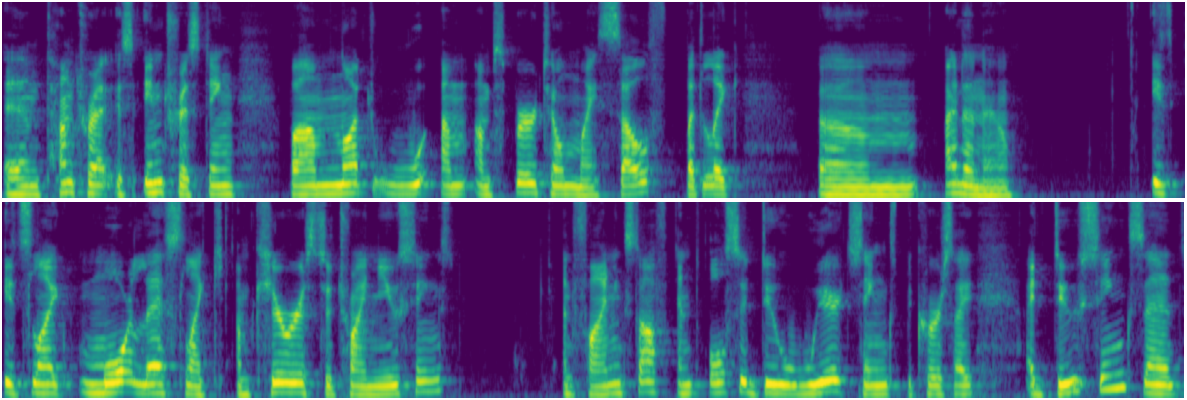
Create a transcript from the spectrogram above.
Um, Tantra is interesting, but I'm not. I'm I'm spiritual myself, but like um, I don't know. It, it's like more or less like I'm curious to try new things and finding stuff and also do weird things because I, I do things that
